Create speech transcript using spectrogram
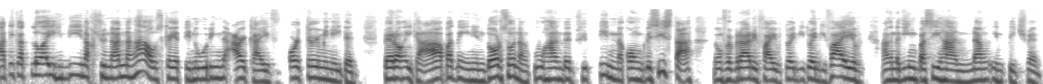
at ikatlo ay hindi inaksyonan ng House kaya tinuring na archive or terminated. Pero ang ikaapat na inendorso ng 215 na kongresista noong February 5, 2025 ang naging basihan ng impeachment.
